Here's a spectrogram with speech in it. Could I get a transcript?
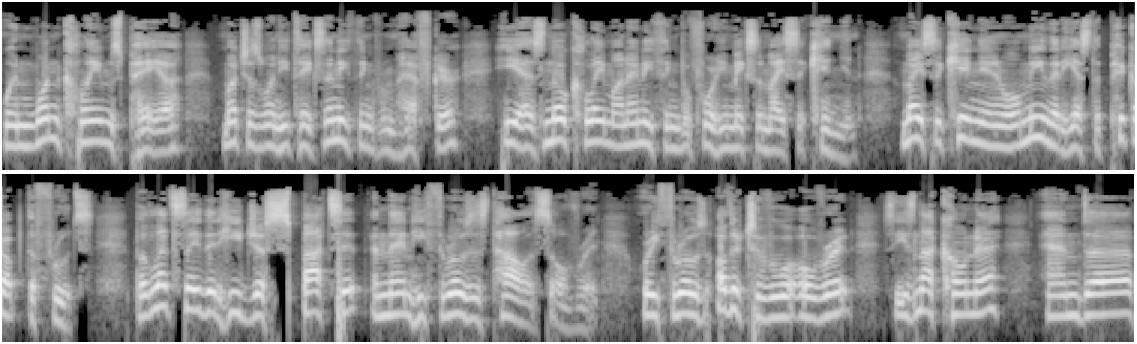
when one claims payah, much as when he takes anything from Hefker, he has no claim on anything before he makes a Maisa Kinyan. Maisa Kinyan will mean that he has to pick up the fruits. But let's say that he just spots it and then he throws his talis over it, or he throws other tavua over it, so he's not kona, and uh,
